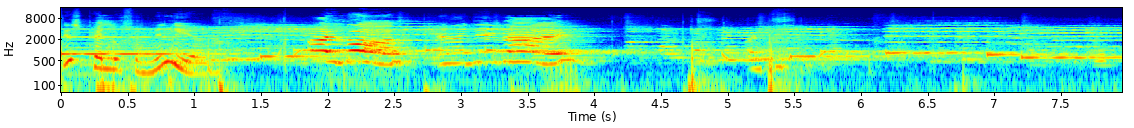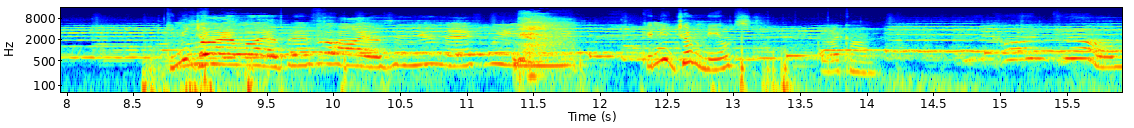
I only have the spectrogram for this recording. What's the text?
This pet looks familiar. I lost and I didn't die. I Can you jump? Loyal, loyal, fans Ohio. See you next week. Can you jump, Niels? Cause I can't. Can't jump.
